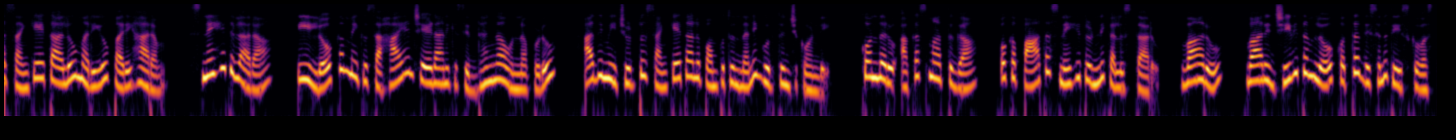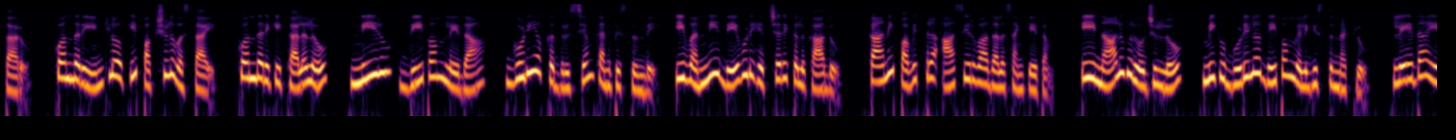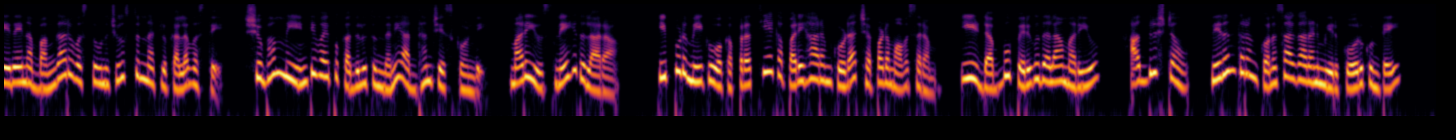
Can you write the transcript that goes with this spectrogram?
సంకేతాలు మరియు పరిహారం. స్నేహితులారా ఈ లోకం మీకు సహాయం చేయడానికి సిద్ధంగా ఉన్నప్పుడు అది మీ చుట్టూ సంకేతాలు పంపుతుందని గుర్తుంచుకోండి. కొందరు అకస్మాత్తుగా ఒక పాత స్నేహితుణ్ణి కలుస్తారు. వారు వారి జీవితంలో కొత్త దిశను తీసుకువస్తారు. కొందరి ఇంట్లోకి పక్షులు వస్తాయి. కొందరికి కలలో నీరు దీపం లేదా గుడి యొక్క దృశ్యం కనిపిస్తుంది. ఇవన్నీ దేవుడి హెచ్చరికలు కాదు కాని పవిత్ర ఆశీర్వాదాల సంకేతం. ఈ నాలుగు రోజుల్లో మీకు గుడిలో దీపం వెలిగిస్తున్నట్లు లేదా ఏదైనా బంగారు వస్తువును చూస్తున్నట్లు కలవస్తే శుభం మీ ఇంటివైపు కదులుతుందని అర్థం చేసుకోండి. మరియు స్నేహితులారా ఇప్పుడు మీకు ఒక ప్రత్యేక పరిహారం కూడా చెప్పడం అవసరం. ఈ డబ్బు పెరుగుదల మరియు అదృష్టం నిరంతరం కొనసాగాలని మీరు కోరుకుంటే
